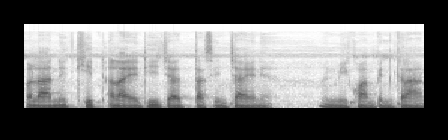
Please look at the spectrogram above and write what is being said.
เวลานึกคิดอะไรที่จะตัดสินใจเนี่ยมันมีความเป็นกลาง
